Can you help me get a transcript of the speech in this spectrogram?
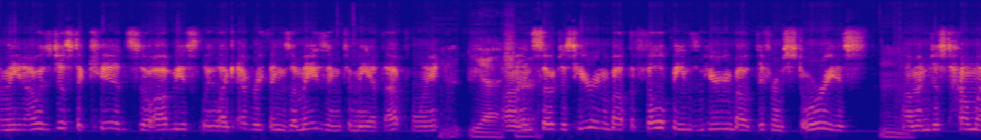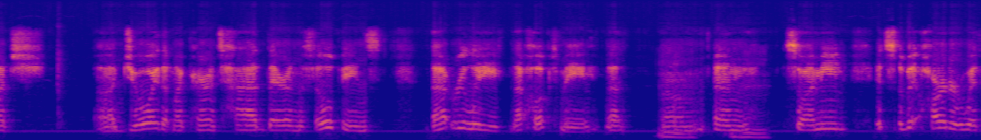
I mean, I was just a kid, so obviously, like everything's amazing to me at that point. Yeah, sure. Um, and so, just hearing about the Philippines and hearing about different stories, mm. um, and just how much uh, joy that my parents had there in the Philippines, that really that hooked me. That mm. um, and mm. so, I mean, it's a bit harder with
